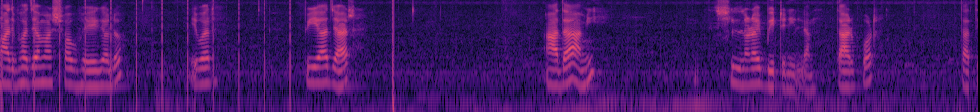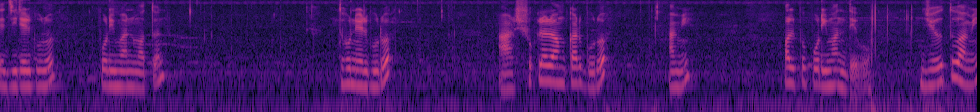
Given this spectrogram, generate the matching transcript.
মাছ ভাজা আমার সব হয়ে গেল। এবার পেঁয়াজ আর আদা আমি শিলনোড়ায় বেটে নিলাম। তারপর তাতে জিরের গুঁড়ো পরিমাণ মতন, ধনের গুঁড়ো আর শুকনো লঙ্কার গুঁড়ো আমি অল্প পরিমাণ দেব। যেহেতু আমি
